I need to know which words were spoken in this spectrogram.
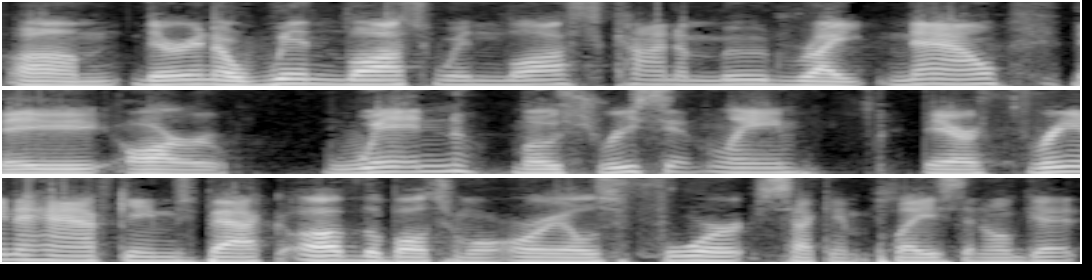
um, they're in a win loss, win loss kind of mood right now. They are win most recently. They are three and a half games back of the Baltimore Orioles for second place, and I'll get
